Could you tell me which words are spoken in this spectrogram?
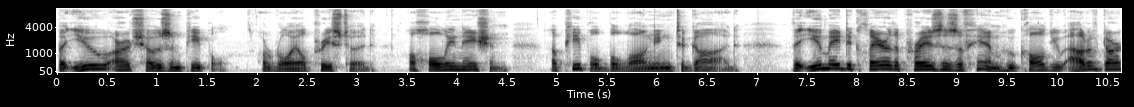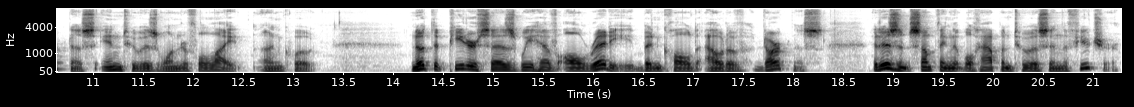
"But you are a chosen people, a royal priesthood, a holy nation, a people belonging to God, that you may declare the praises of him who called you out of darkness into his wonderful light." Unquote. Note that Peter says we have already been called out of darkness. It isn't something that will happen to us in the future.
